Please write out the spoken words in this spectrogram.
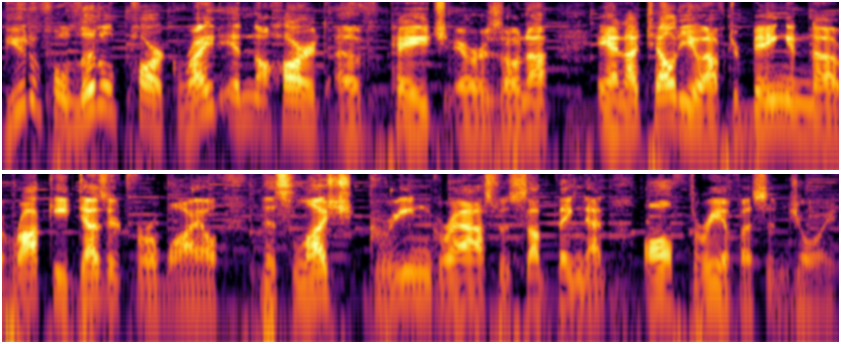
beautiful little park right in the heart of Page, Arizona. And I tell you, after being in the rocky desert for a while, this lush green grass was something that all three of us enjoyed.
